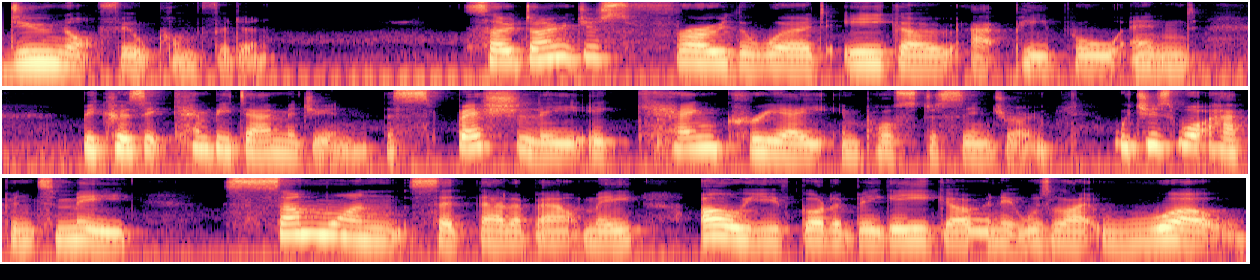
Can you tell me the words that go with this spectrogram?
do not feel confident. So don't just throw the word ego at people and because it can be damaging, especially it can create imposter syndrome, which is what happened to me. Someone said that about me. Oh, you've got a big ego. And it was like, whoa,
